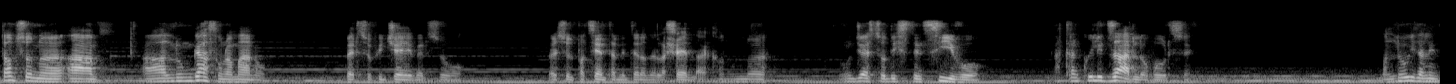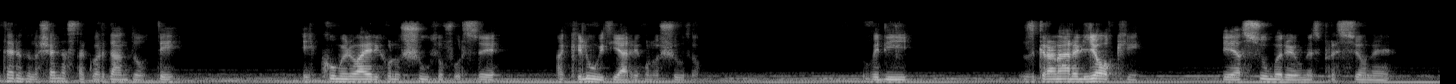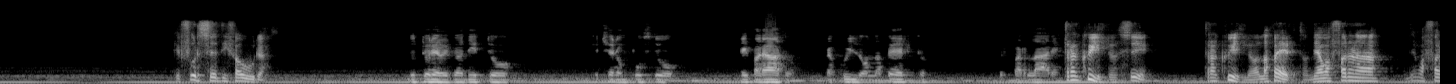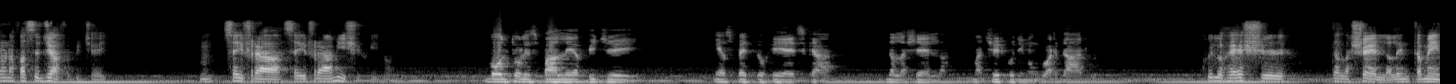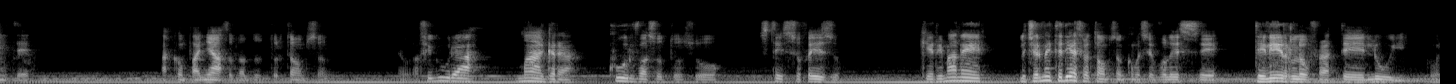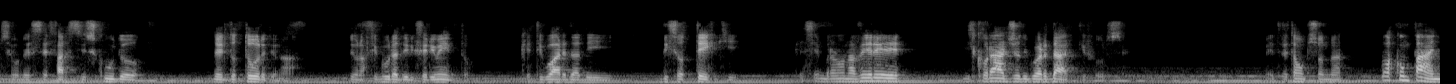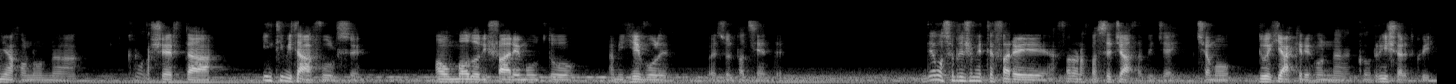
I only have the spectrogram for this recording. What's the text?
Thompson ha, ha allungato una mano verso PJ, verso verso il paziente all'interno della cella con un, un gesto distensivo a tranquillizzarlo forse. Ma lui dall'interno della cella sta guardando te e come lo hai riconosciuto, forse anche lui ti ha riconosciuto. Lo vedi sgranare gli occhi e assumere un'espressione che forse è di paura. Il dottore aveva detto che c'era un posto preparato, tranquillo, all'aperto, per parlare. Tranquillo, sì. Tranquillo, all'aperto. Andiamo a fare una, andiamo a fare una passeggiata, PJ. Mm? Sei, fra, sei fra amici qui, non... Volto le spalle a PJ e aspetto che esca dalla cella, ma cerco di non guardarlo. Quello che esce dalla cella lentamente, accompagnato dal dottor Thompson, è una figura magra, curva sotto il suo stesso peso, che rimane leggermente dietro a Thompson come se volesse tenerlo fra te e lui, come se volesse farsi scudo del dottore, di una, di una figura di riferimento, che ti guarda di, di sottecchi, che sembra non avere il coraggio di guardarti forse. Mentre Thompson lo accompagna con una, con una certa intimità forse, ha un modo di fare molto amichevole verso il paziente. Andiamo semplicemente a fare, a fare una passeggiata, BJ. Facciamo due chiacchiere con, con, Richard qui,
